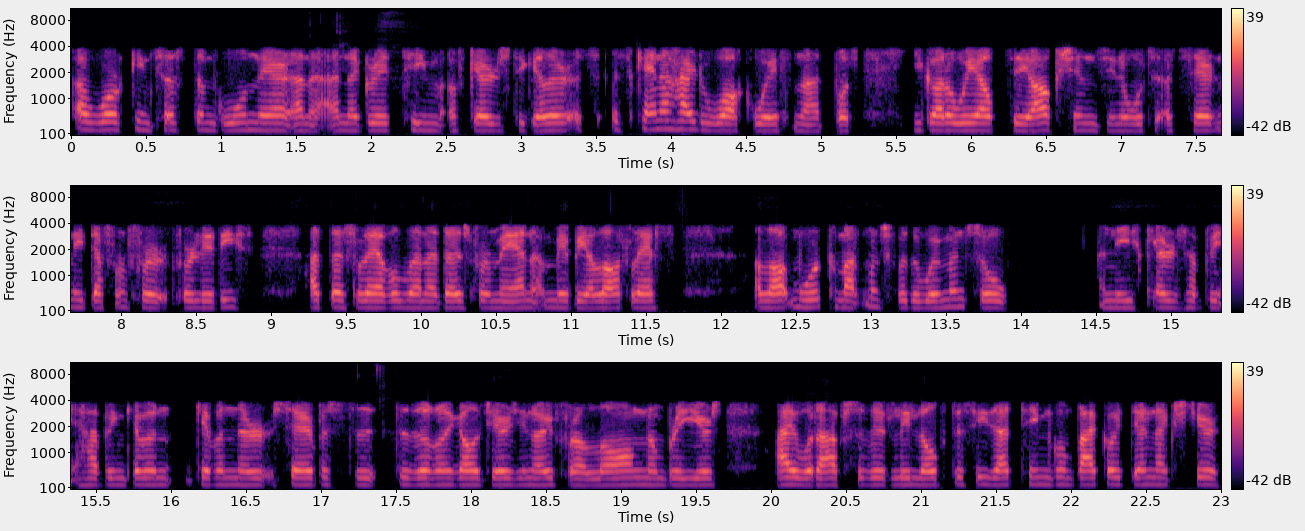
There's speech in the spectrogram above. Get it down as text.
a working system going there and a, and a great team of girls together, it's it's kind of hard to walk away from that. But you got to weigh up the options. You know, it's, it's certainly different for for ladies at this level than it is for men, and maybe a lot less, a lot more commitments for the women. So, and these girls have been have been given given their service to, to the Donegal jersey now for a long number of years. I would absolutely love to see that team going back out there next year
